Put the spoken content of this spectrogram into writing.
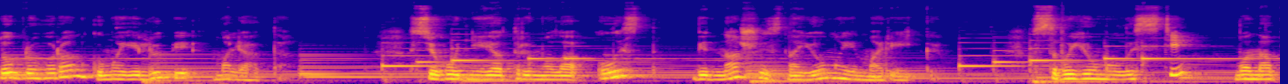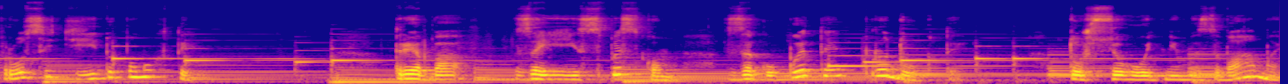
Доброго ранку, мої любі малята. Сьогодні я отримала лист від нашої знайомої Марійки. В своєму листі вона просить їй допомогти. Треба за її списком закупити продукти. Тож сьогодні ми з вами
